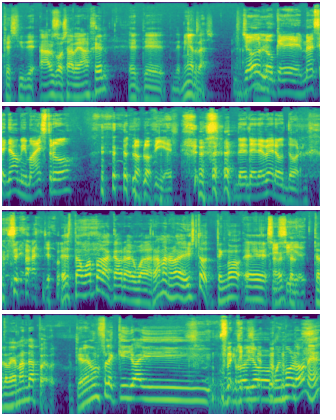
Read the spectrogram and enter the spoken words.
que si de algo sabe Ángel, es de, de mierdas. Yo lo que me ha enseñado mi maestro... Lolo 10 de, de deber outdoor o sea yo Está guapa la cabra de Guadarrama, no la he visto. Tengo. eh, Sí, a ver, sí, te, eh. te lo voy a mandar. pues, Tienen un flequillo ahí. Un flequillo. rollo muy molón, ¿eh?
